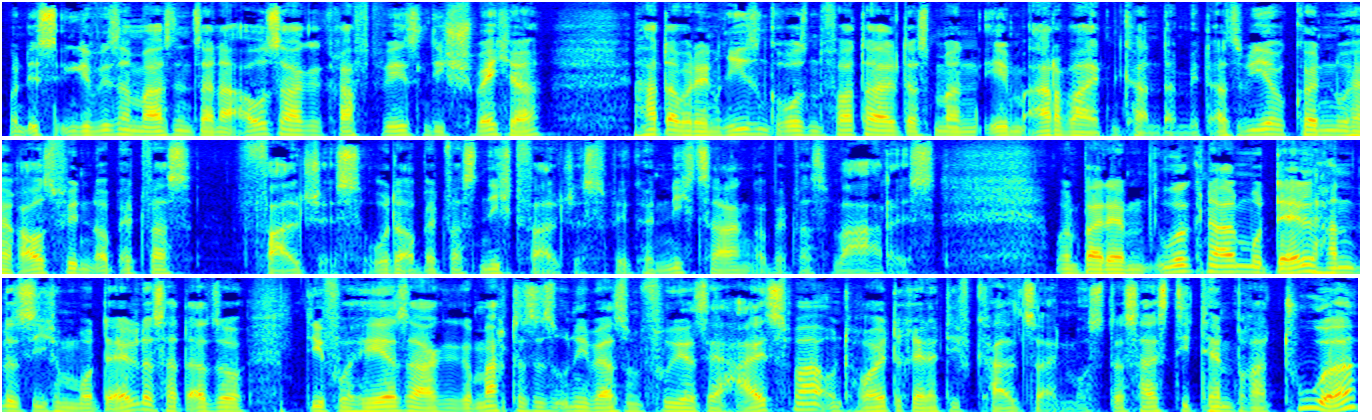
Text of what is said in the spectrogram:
und ist in gewissermaßen in seiner Aussagekraft wesentlich schwächer, hat aber den riesengroßen Vorteil, dass man eben arbeiten kann damit. Also wir können nur herausfinden, ob etwas falsch ist oder ob etwas nicht falsch ist. Wir können nicht sagen, ob etwas wahr ist. Und bei dem Urknallmodell handelt es sich um ein Modell, das hat also die Vorhersage gemacht, dass das Universum früher sehr heiß war und heute relativ kalt sein muss. Das heißt, die Temperatur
